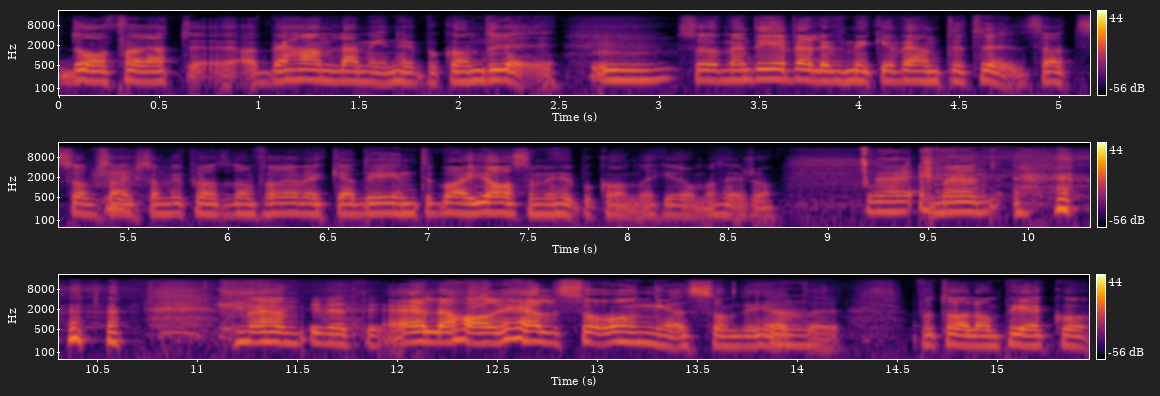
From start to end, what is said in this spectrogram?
då för att eh, behandla min hypokondri. Mm. Så, men det är väldigt mycket väntetid. Så att som sagt som vi pratade om förra veckan, det är inte bara jag som är hypokondriker om man säger så. Nej, Men, men eller har hälsoångest som det heter. På tal om PK.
